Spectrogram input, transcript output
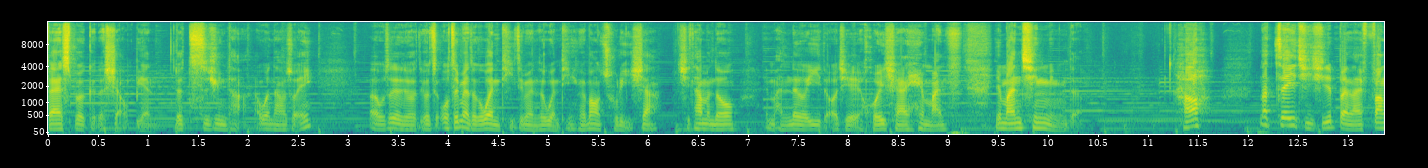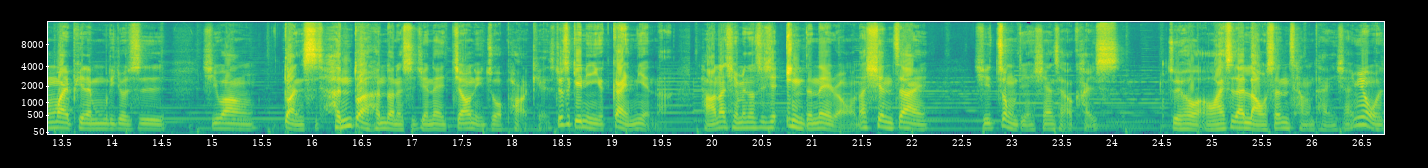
Facebook 的小编，就私讯他，问他说，诶，呃，我这里有有我这边有这个问题，这边有这个问题，你可以帮我处理一下。其实他们都蛮乐意的，而且回起来也蛮 也蛮亲民的。好，那这一集其实本来番外篇的目的就是希望。短时很短很短的时间内教你做 podcast，就是给你一个概念呐。好，那前面都是一些硬的内容，那现在其实重点现在才要开始。最后我还是来老生常谈一下，因为我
